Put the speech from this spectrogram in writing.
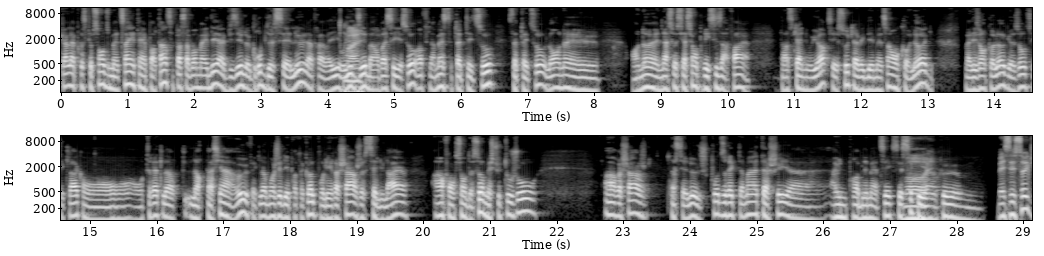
quand la prescription du médecin est importante, c'est parce que ça va m'aider à viser le groupe de cellules à travailler. Au lieu de dire, ben, on va essayer ça, ah, finalement, c'est peut-être ça, c'est peut-être ça. Là, on a, on a une association précise à faire. Dans ce cas, à New York, c'est sûr qu'avec des médecins oncologues, ben, les oncologues, eux autres, c'est clair qu'on traite leurs patients à eux. Fait que là, moi, j'ai des protocoles pour les recharges cellulaires en fonction de ça, mais je suis toujours en recharge de la cellule. Je ne suis pas directement attaché à, une problématique. C'est ça qui est un peu. Mais c'est ça que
